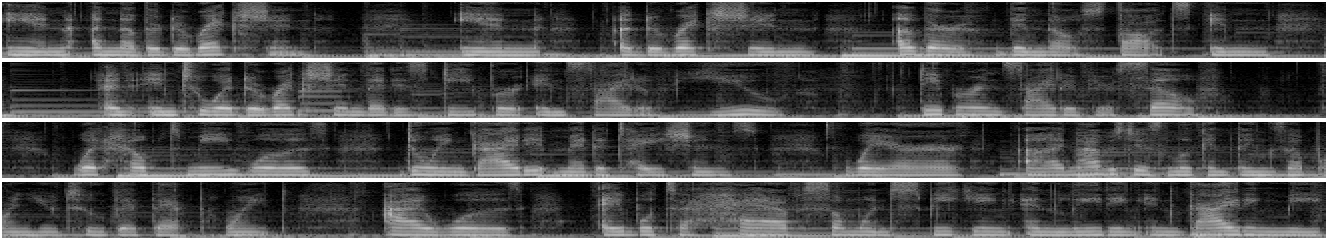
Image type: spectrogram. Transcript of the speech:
in another direction, in a direction other than those thoughts, in into a direction that is deeper inside of you, deeper inside of yourself. What helped me was doing guided meditations where, uh, and I was just looking things up on YouTube at that point. I was able to have someone speaking and leading and guiding me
